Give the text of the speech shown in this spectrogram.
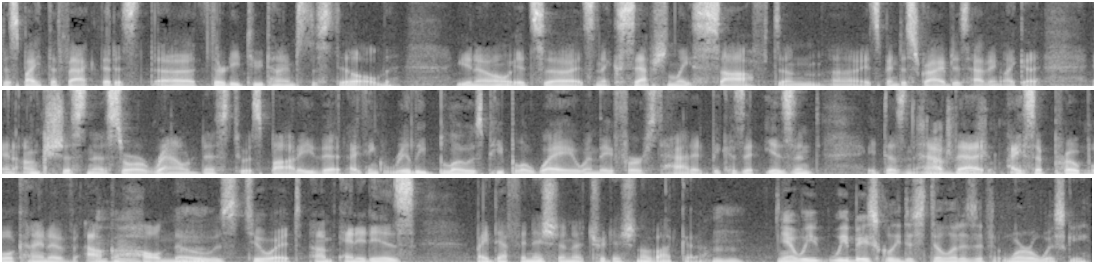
despite the fact that it's uh, 32 times distilled. You know, it's uh, it's an exceptionally soft, and uh, it's been described as having like a an unctuousness or a roundness to its body that I think really blows people away when they first had it because it isn't, it doesn't have that isopropyl kind of alcohol nose to it, um, and it is by definition a traditional vodka. Yeah, we, we basically distill it as if it were a whiskey.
